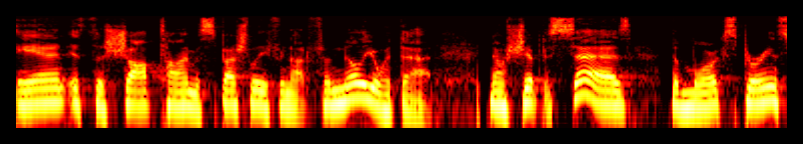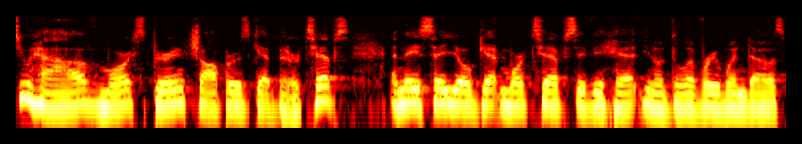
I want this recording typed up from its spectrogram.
and it's the shop time, especially if you're not familiar with that. Now, Shipt says the more experience you have, more experienced shoppers get better tips. And they say you'll get more tips if you hit, you know, delivery windows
